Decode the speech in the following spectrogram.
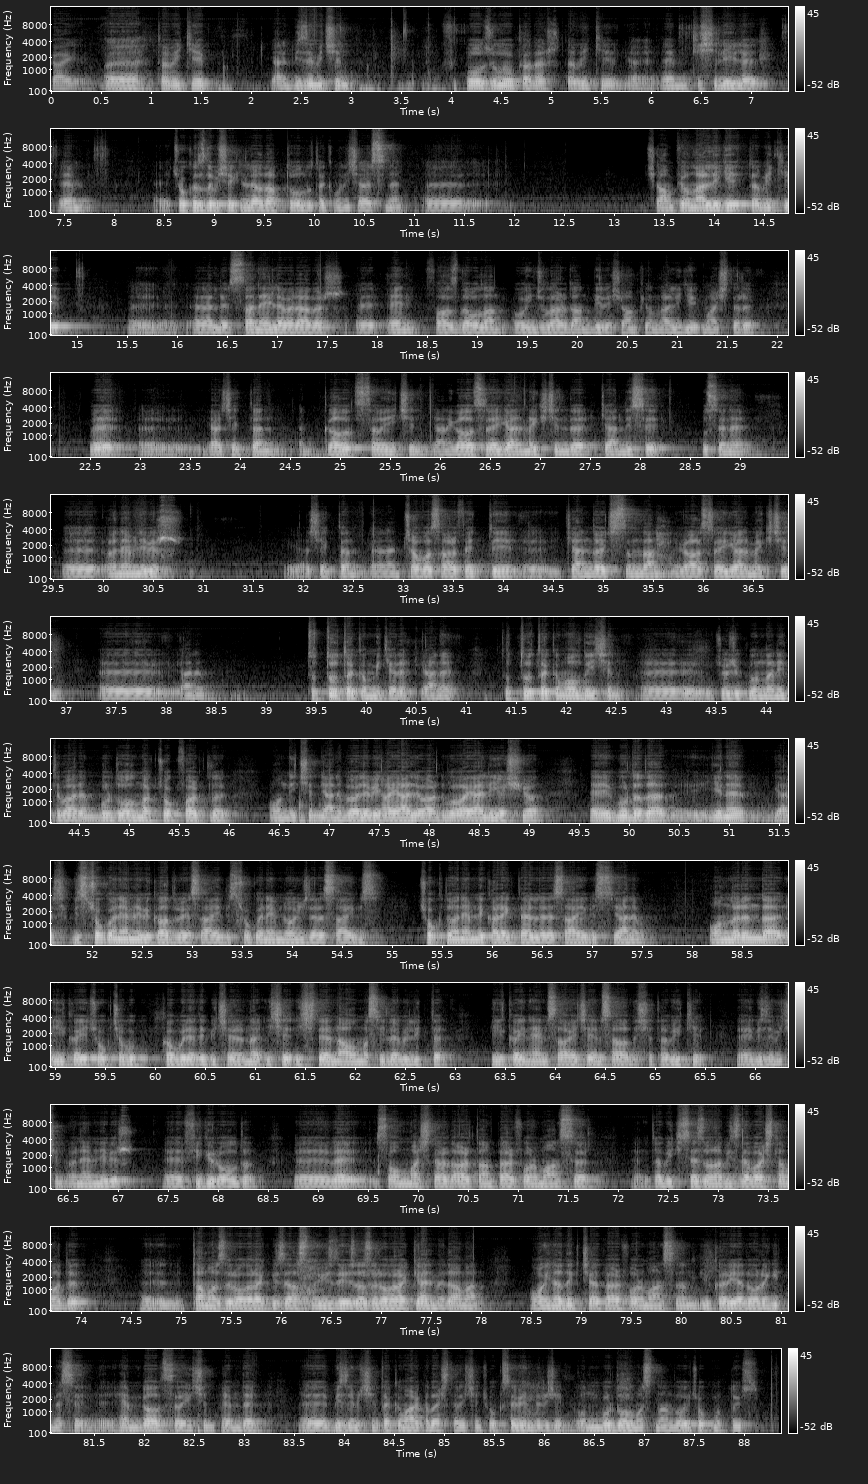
Kay e, tabii ki yani bizim için futbolculuğu kadar tabii ki e, hem kişiliğiyle hem e, çok hızlı bir şekilde adapte oldu takımın içerisine. E, Şampiyonlar Ligi tabii ki e, herhalde Sané ile beraber e, en fazla olan oyunculardan biri Şampiyonlar Ligi maçları ve e, gerçekten Galatasaray için yani Galatasaray'a gelmek için de kendisi bu sene e, önemli bir gerçekten yani çaba sarf etti e, kendi açısından Galatasaray'a gelmek için. E, yani tuttuğu takım bir kere yani tuttuğu takım olduğu için e, çocukluğundan itibaren burada olmak çok farklı onun için. Yani böyle bir hayali vardı bu hayali yaşıyor. E, burada da yine gerçek biz çok önemli bir kadroya sahibiz çok önemli oyunculara sahibiz çok da önemli karakterlere sahibiz. Yani onların da ilk ayı çok çabuk kabul edip içerine içe, içlerine almasıyla birlikte ilk ayın hem sağ içi hem sağ dışı tabii ki e, bizim için önemli bir e, figür oldu. E, ve son maçlarda artan performansı e, tabii ki sezona bizde başlamadı. E, tam hazır olarak bize aslında yüzde yüz hazır olarak gelmedi ama oynadıkça performansının yukarıya doğru gitmesi e, hem Galatasaray için hem de bizim için takım arkadaşları için çok sevindirici. Onun burada olmasından dolayı çok mutluyuz.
